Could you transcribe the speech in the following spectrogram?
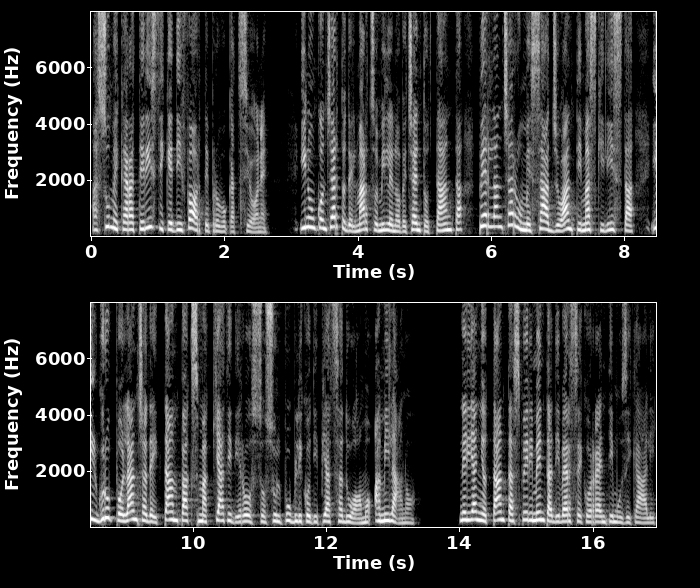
assume caratteristiche di forte provocazione in un concerto del marzo 1980, per lanciare un messaggio antimaschilista, il gruppo lancia dei tampax macchiati di rosso sul pubblico di Piazza Duomo a Milano. Negli anni Ottanta sperimenta diverse correnti musicali,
